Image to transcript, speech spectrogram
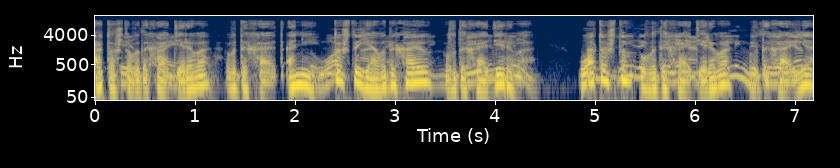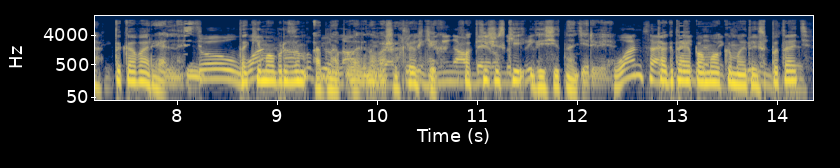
а то, что выдыхает дерево, вдыхают они. То, что я выдыхаю, вдыхает дерево. А то, что выдыхает дерево, вдыхаю я. Такова реальность. Таким образом, одна половина ваших легких фактически висит на дереве. Когда я помог им это испытать,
